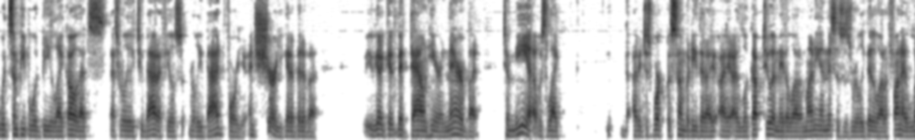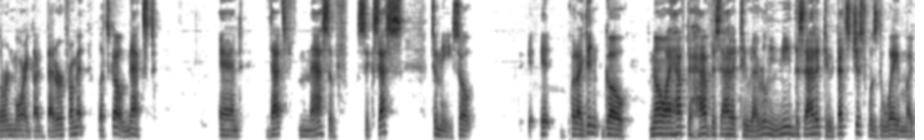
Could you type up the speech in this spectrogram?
would some people would be like, "Oh, that's that's really too bad. It feels really bad for you." And sure, you get a bit of a you get a bit down here and there, but to me, I was like, I just worked with somebody that I, I, I look up to. I made a lot of money on this. This was really good, a lot of fun. I learned more. I got better from it. Let's go next. And that's massive success to me. So it, it, but I didn't go, no, I have to have this attitude. I really need this attitude. That's just was the way my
